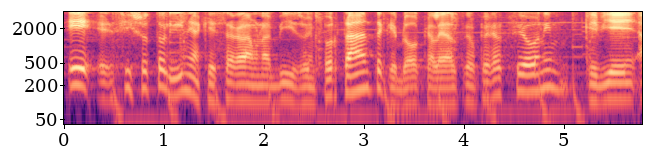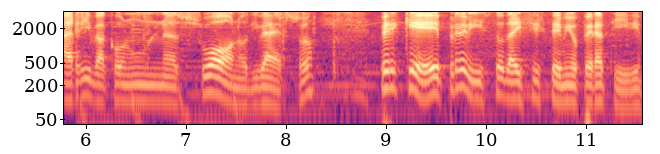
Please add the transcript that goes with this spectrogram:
e eh, si sottolinea che sarà un avviso importante che blocca le altre operazioni, che viene, arriva con un suono diverso perché è previsto dai sistemi operativi.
